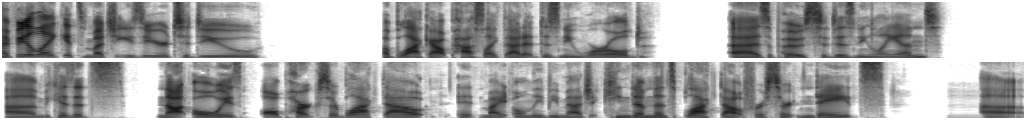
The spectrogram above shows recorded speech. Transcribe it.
I feel like it's much easier to do a blackout pass like that at Disney World as opposed to Disneyland um, because it's not always all parks are blacked out. It might only be Magic Kingdom that's blacked out for certain dates. Uh,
